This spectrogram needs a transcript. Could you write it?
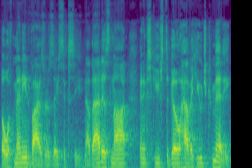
but with many advisors, they succeed. Now, that is not an excuse to go have a huge committee.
